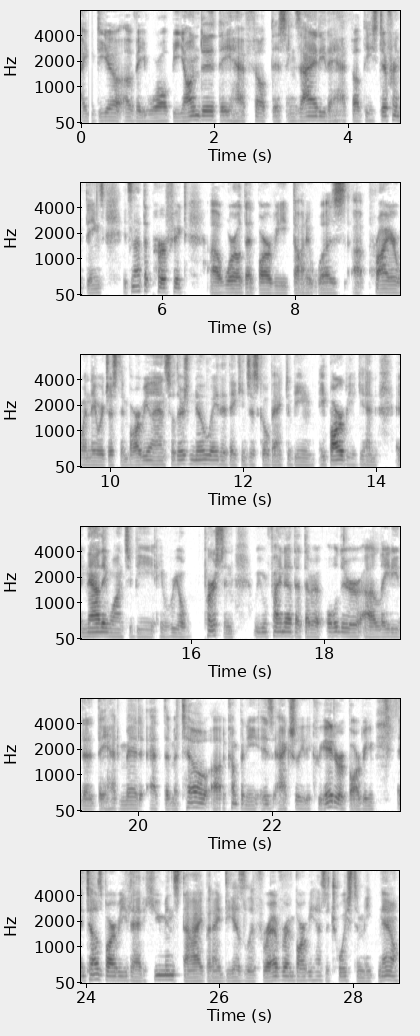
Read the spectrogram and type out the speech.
idea of a world beyond it. They have felt this anxiety. They have felt these different things. It's not the perfect uh, world that Barbie thought it was uh, prior when they were just in Barbie Land. So there's no way that they can just go back to being a Barbie again. And now they want to be a real person. We find out that the older uh, lady that they had met at the Mattel uh, company is actually the creator of Barbie and tells Barbie that humans die but ideas live forever and Barbie has a choice to make now,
